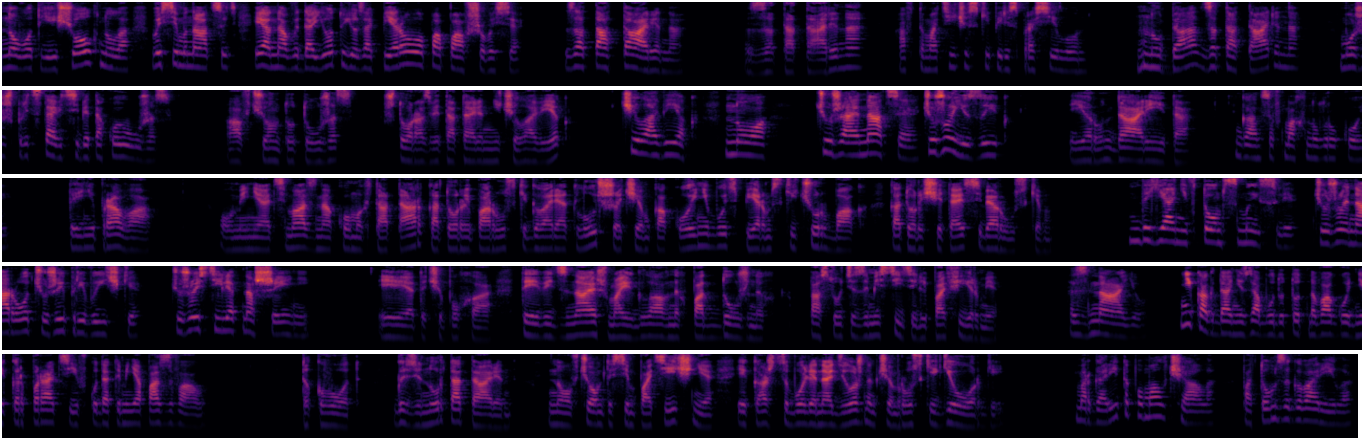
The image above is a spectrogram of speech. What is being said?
Но вот ей щелкнуло восемнадцать, и она выдает ее за первого попавшегося. За татарина. «За татарина?» — автоматически переспросил он. «Ну да, за татарина. Можешь представить себе такой ужас. А в чем тут ужас? Что, разве татарин не человек? Человек, но чужая нация, чужой язык. Ерунда, Рита. Гансов махнул рукой. Ты не права. У меня тьма знакомых татар, которые по-русски говорят лучше, чем какой-нибудь пермский чурбак, который считает себя русским. Да я не в том смысле. Чужой народ, чужие привычки чужой стиль отношений. И это чепуха. Ты ведь знаешь моих главных поддужных, по сути, заместителей по фирме. Знаю. Никогда не забуду тот новогодний корпоратив, куда ты меня позвал. Так вот, Газинур татарин, но в чем-то симпатичнее и кажется более надежным, чем русский Георгий. Маргарита помолчала, потом заговорила.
